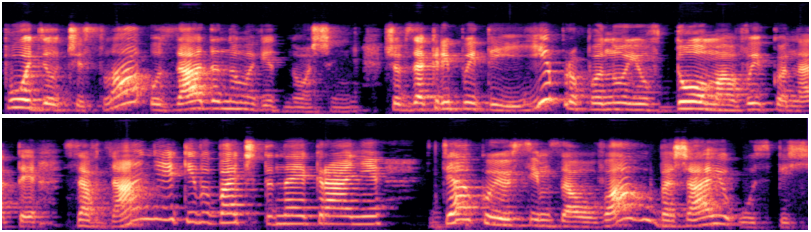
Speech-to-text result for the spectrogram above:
поділ числа у заданому відношенні. Щоб закріпити її, пропоную вдома виконати завдання, які ви бачите на екрані. Дякую всім за увагу, бажаю успіхів!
